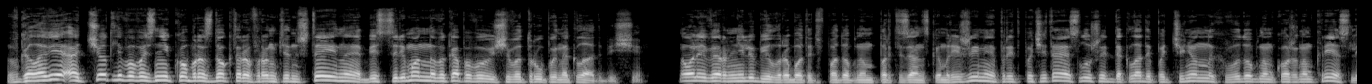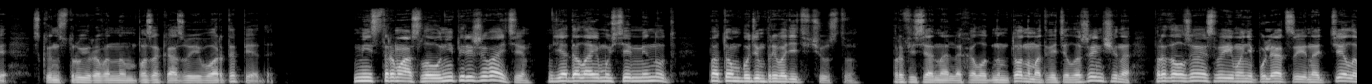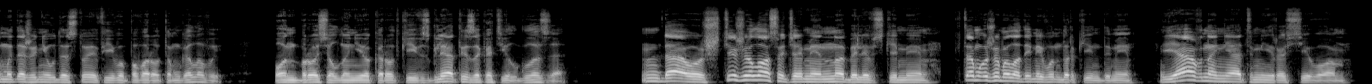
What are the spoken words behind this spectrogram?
В голове отчетливо возник образ доктора Франкенштейна, бесцеремонно выкапывающего трупы на кладбище. Оливер не любил работать в подобном партизанском режиме, предпочитая слушать доклады подчиненных в удобном кожаном кресле, сконструированном по заказу его ортопеда. «Мистер Маслоу, не переживайте. Я дала ему семь минут. Потом будем приводить в чувство». Профессионально холодным тоном ответила женщина, продолжая свои манипуляции над телом и даже не удостоив его поворотом головы. Он бросил на нее короткий взгляд и закатил глаза. «Да уж, тяжело с этими нобелевскими. К тому же молодыми вундеркиндами. Явно не от мира сего.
